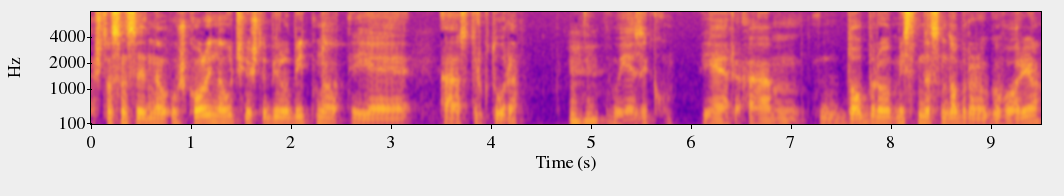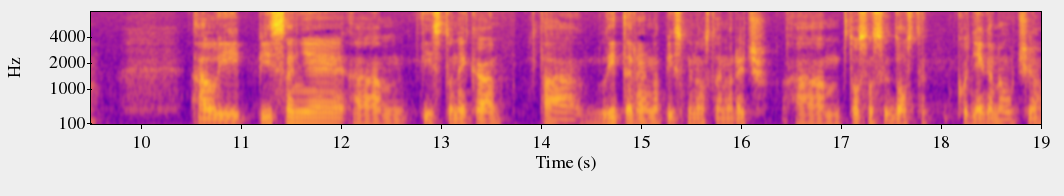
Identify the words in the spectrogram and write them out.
što sam se na, u školi naučio, što je bilo bitno, je a, struktura u jeziku. Jer um, dobro, mislim da sam dobro govorio, ali pisanje, um, isto neka ta literarna pismenost, ajmo reći, um, to sam se dosta kod njega naučio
